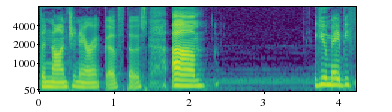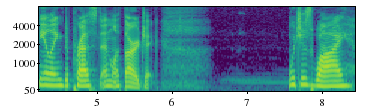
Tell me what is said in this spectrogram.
the non-generic of those, um, you may be feeling depressed and lethargic. Which is why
